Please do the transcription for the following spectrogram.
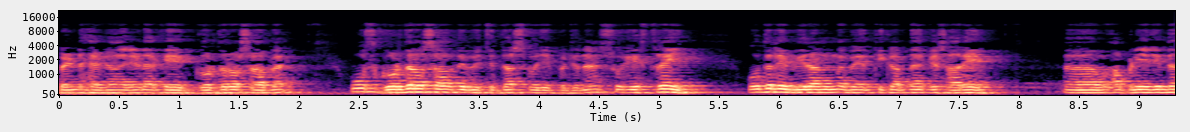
ਪਿੰਡ ਹੈਗਾ ਜਿਹੜਾ ਕਿ ਗੁਰਦੁਆਰਾ ਸਾਹਿਬ ਹੈ। ਉਸ ਗੁਰਦੁਆਰਾ ਸਾਹਿਬ ਦੇ ਵਿੱਚ 10 ਵਜੇ ਪੁੱਜਣਾ ਸੋ ਇਸ ਤਰ੍ਹਾਂ ਹੀ ਉਧਰਲੇ ਵੀਰਾਂ ਨੂੰ ਮੈਂ ਬੇਨਤੀ ਕਰਦਾ ਕਿ ਸਾਰੇ ਆਪਣੀਆਂ ਜਿੰਦਾ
